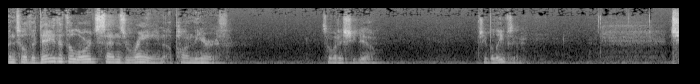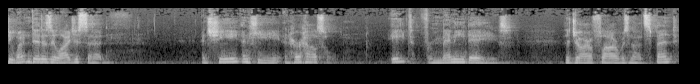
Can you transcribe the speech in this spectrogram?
until the day that the Lord sends rain upon the earth. So, what does she do? She believes him. She went and did as Elijah said, and she and he and her household ate for many days. The jar of flour was not spent,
